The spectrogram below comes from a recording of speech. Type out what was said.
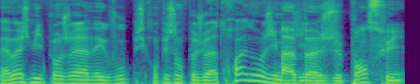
Bah, moi, je m'y plongerai avec vous, puisqu'en plus, on peut jouer à 3, non Ah j'imagine bah je pense oui.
